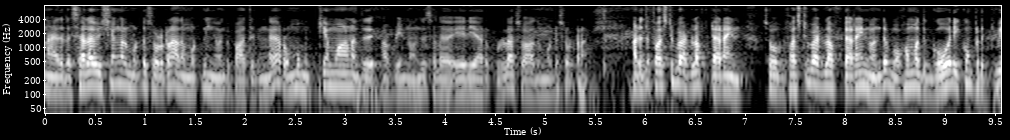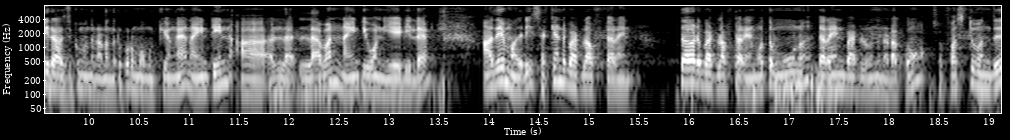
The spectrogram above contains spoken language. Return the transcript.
நான் இதில் சில விஷயங்கள் மட்டும் சொல்கிறேன் அதை மட்டும் நீங்கள் வந்து பார்த்துக்கோங்க. ரொம்ப முக்கியமானது அப்படின்னு வந்து சில ஏரியா இருக்குல்ல. ஸோ அதை மட்டும் சொல்கிறேன் அடுத்து ஃபஸ்ட் பேட்டில் ஆஃப் டெரைன் ஸோ ஃபஸ்ட் பேட்டில் ஆஃப் டெரைன் வந்து முகமது கோரிக்கும் பிருத்விராஜுக்கும் வந்து நடந்திருக்கும். ரொம்ப முக்கியங்க. நைன்டீன் இல்லை லெவன் நைன்டி ஒன் ஏடியில் அதே மாதிரி second battle of Tarain third battle of Tarain மொத்தம் மூணு டெரைன் பேட்டில் வந்து நடக்கும். ஸோ ஃபஸ்ட்டு வந்து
